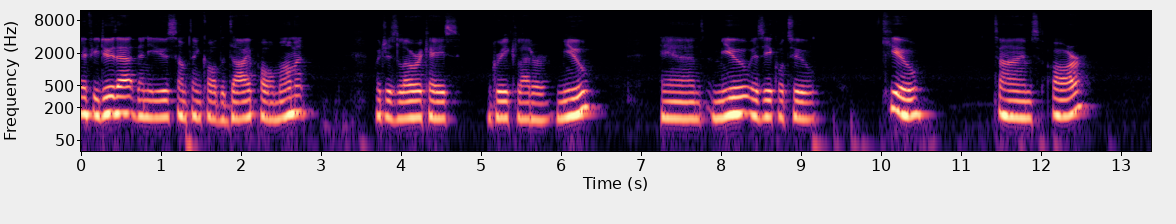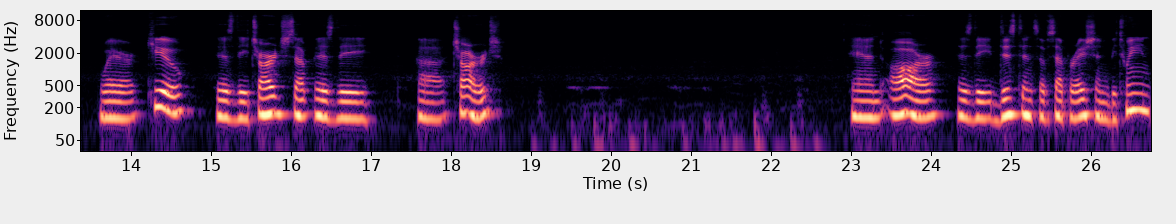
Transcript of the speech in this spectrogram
If you do that, then you use something called the dipole moment, which is lowercase Greek letter mu and mu is equal to q times r, where q is the charge is the uh, charge, and r is the distance of separation between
